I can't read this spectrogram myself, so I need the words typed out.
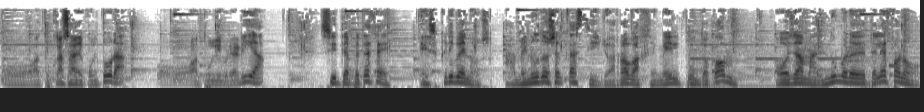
¿O a tu casa de cultura? ¿O a tu librería? Si te apetece, escríbenos a menudoselcastillo.gmail.com o llama al número de teléfono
